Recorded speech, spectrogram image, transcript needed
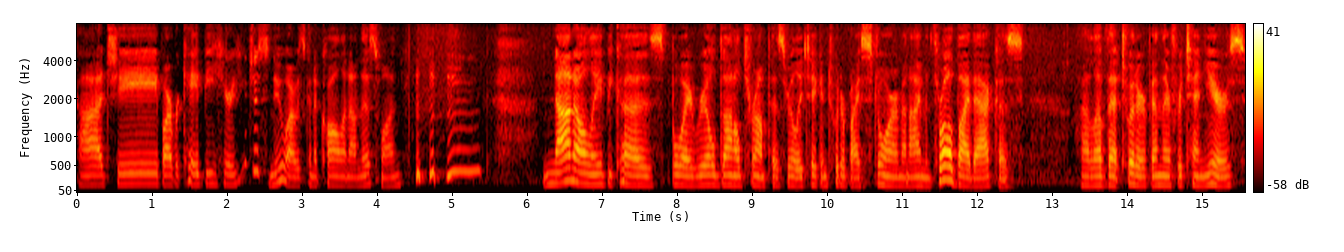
Tachi, Barbara KB here. You just knew I was going to call in on this one. Not only because, boy, real Donald Trump has really taken Twitter by storm, and I'm enthralled by that because I love that Twitter, been there for 10 years,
